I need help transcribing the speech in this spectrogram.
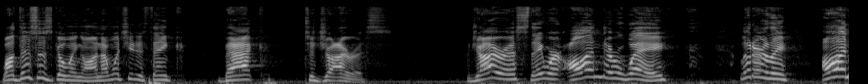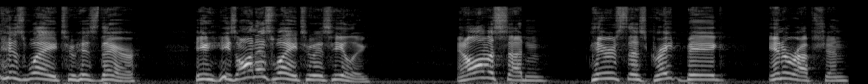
while this is going on, I want you to think back to Jairus. Jairus, they were on their way, literally on his way to his there. He, he's on his way to his healing. And all of a sudden, here's this great big interruption.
